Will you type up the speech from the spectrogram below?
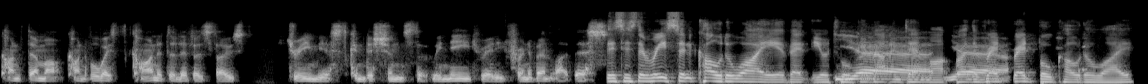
kind of Denmark kind of always kind of delivers those dreamiest conditions that we need really for an event like this. This is the recent Cold Hawaii event that you're talking yeah, about in Denmark, yeah. right? The Red Red Bull Cold Hawaii.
